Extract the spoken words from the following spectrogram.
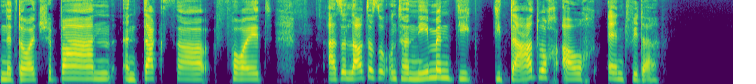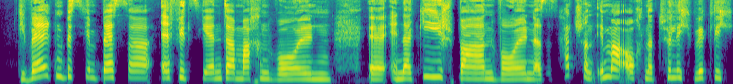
eine Deutsche Bahn, ein DAXA, Voigt. Also lauter so Unternehmen, die, die dadurch auch entweder die Welt ein bisschen besser, effizienter machen wollen, äh, Energie sparen wollen. Also es hat schon immer auch natürlich wirklich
